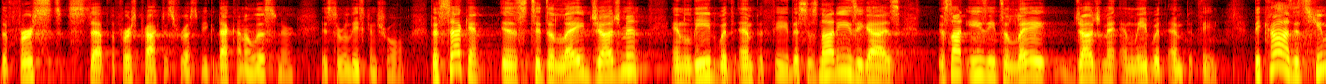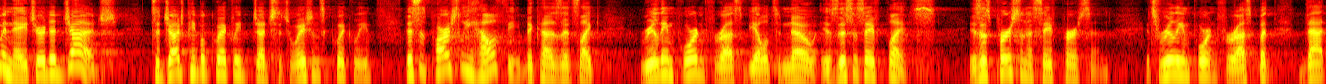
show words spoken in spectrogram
the first step, the first practice for us to be that kind of listener is to release control. The second is to delay judgment and lead with empathy. This is not easy, guys. It's not easy to lay judgment and lead with empathy because it's human nature to judge, to judge people quickly, judge situations quickly. This is partially healthy because it's like really important for us to be able to know is this a safe place? Is this person a safe person? It's really important for us, but that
